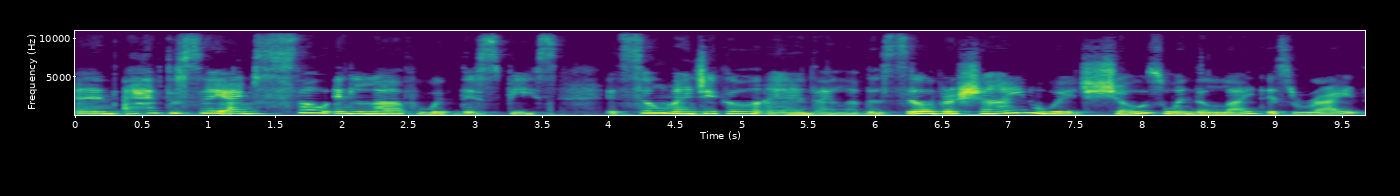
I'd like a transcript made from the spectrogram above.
and I have to say I'm so in love with this piece. It's so magical and I love the silver shine which shows when the light is right.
